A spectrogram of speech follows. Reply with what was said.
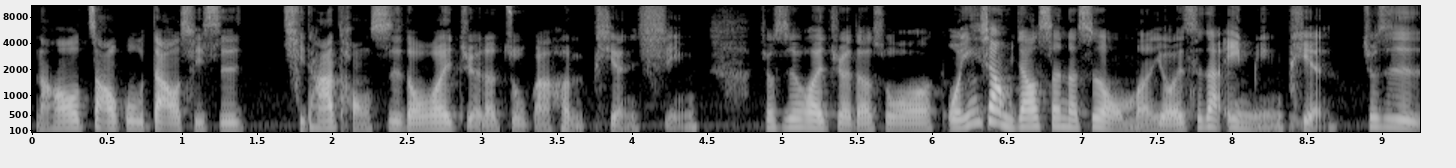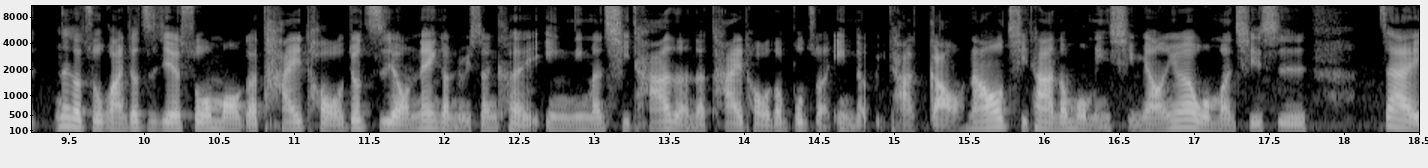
然后照顾到其实其他同事都会觉得主管很偏心。就是会觉得说，我印象比较深的是，我们有一次在印名片，就是那个主管就直接说某个 title 就只有那个女生可以印，你们其他人的 title 都不准印的比她高，然后其他人都莫名其妙，因为我们其实。在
